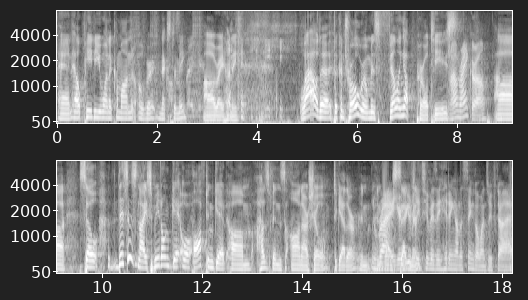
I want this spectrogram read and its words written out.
And LP, do you want to come on over next to me? All right, honey. wow, the the control room is filling up, Pearl Tees. All right, girl. Uh, so this is nice. We don't get or often get um, husbands on our show together in, in one right, you're segment. usually too busy hitting on the single ones we've got.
